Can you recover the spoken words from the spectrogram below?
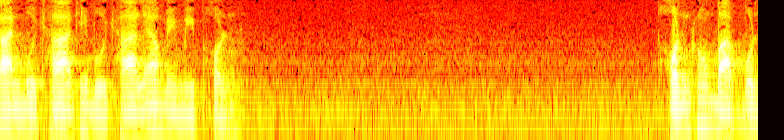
การบูชาที่บูชาแล้วไม่มีผล ผลของบาปบุญ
